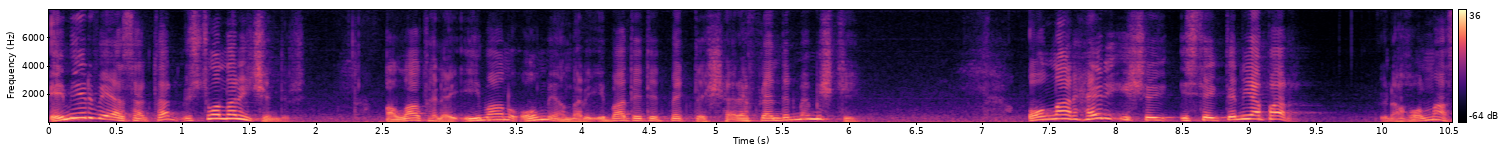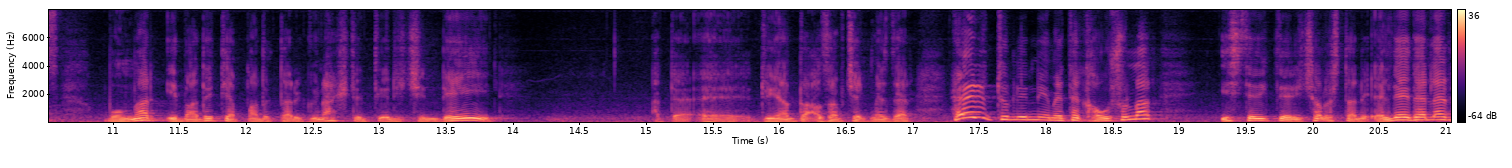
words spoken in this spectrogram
Emir ve yasaklar Müslümanlar içindir. Allah Teala imanı olmayanları ibadet etmekle şereflendirmemiş ki. Onlar her işi istediklerini yapar. Günah olmaz. Bunlar ibadet yapmadıkları, günah işledikleri için değil. Hatta e, dünyada azap çekmezler. Her türlü nimete kavuşurlar. İstedikleri çalıştıklarını elde ederler.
